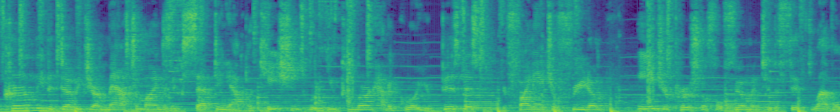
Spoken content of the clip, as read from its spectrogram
Currently, the WGR Mastermind is accepting applications where you can learn how to grow your business, your financial freedom, and your personal fulfillment to the fifth level.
